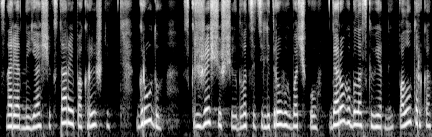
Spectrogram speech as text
снарядный ящик, старые покрышки, груду скрежещущих двадцатилитровых бачков. Дорога была скверной, полуторка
